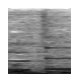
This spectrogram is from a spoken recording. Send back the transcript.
Oh.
